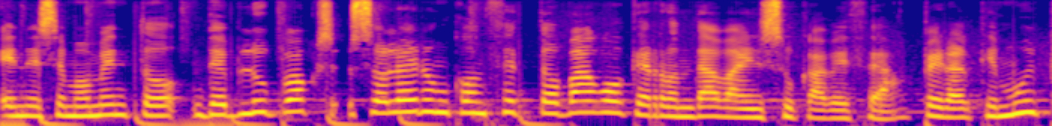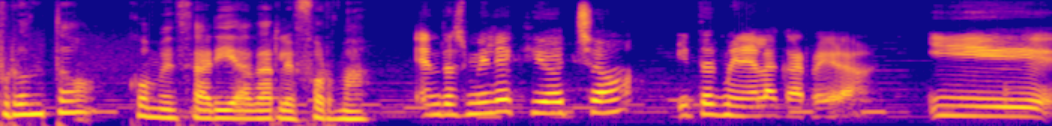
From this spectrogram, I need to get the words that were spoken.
En ese momento, The Blue Box solo era un concepto vago que rondaba en su cabeza, pero al que muy pronto comenzaría a darle forma. En 2018 y terminé la carrera y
